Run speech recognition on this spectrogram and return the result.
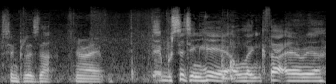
Simple as that. all right, If we're sitting here, I'll link that area,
